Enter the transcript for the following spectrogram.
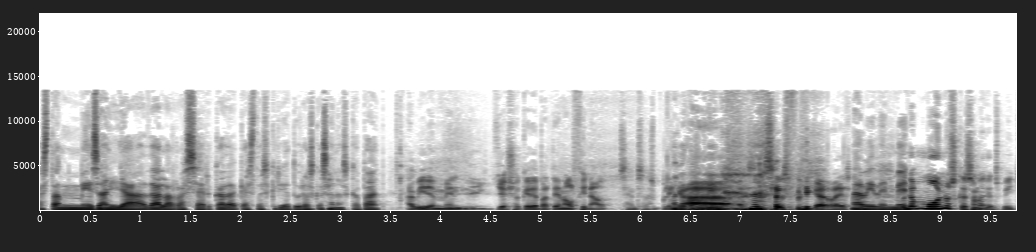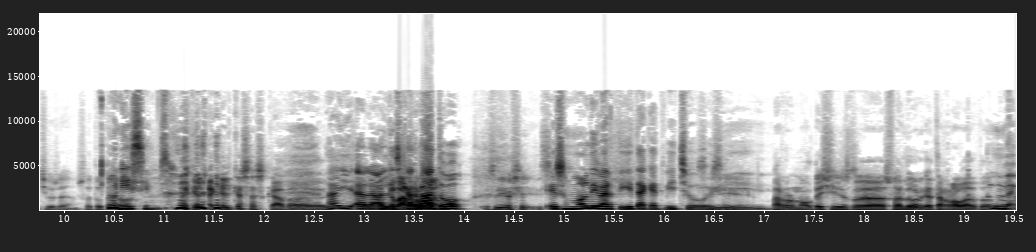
està més enllà de la recerca d'aquestes criatures que s'han escapat. Evidentment, i això queda patent al final, sense explicar, sense explicar res. No? Evidentment. Però que monos que són aquests bitxos, eh? Sobretot Boníssims. Aquell, aquell que s'escava... eh, Ai, el que va l'escarbato. Sí, sí, sí. És molt divertit, aquest bitxo. Sí, sí. I... Barro, no el deixis de Svaldur, que te roba tot. Eh?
